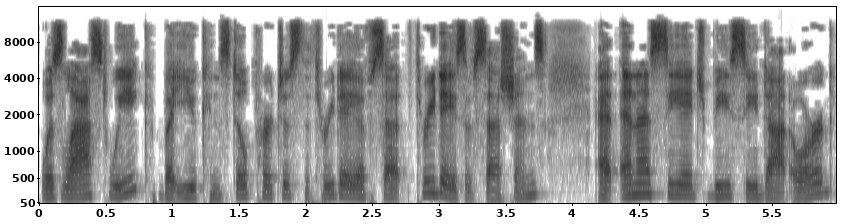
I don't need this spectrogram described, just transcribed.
was last week, but you can still purchase the three day of se- three days of sessions at nschbc.org.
